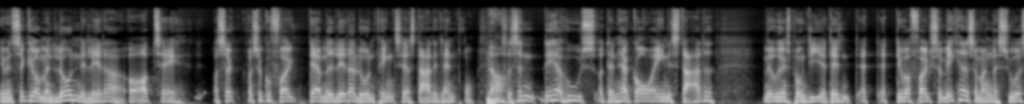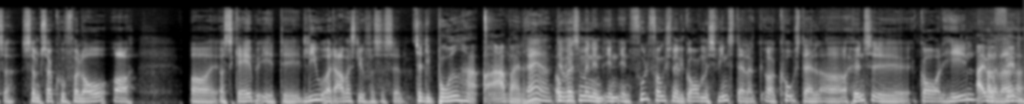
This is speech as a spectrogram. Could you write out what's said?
jamen så gjorde man lånene lettere at optage, og så, og så kunne folk dermed lettere låne penge til at starte et landbrug. Nå. Så sådan, det her hus og den her gård er egentlig startet med udgangspunkt i, at det, at, at det var folk, som ikke havde så mange ressourcer, som så kunne få lov at, at, at skabe et øh, liv og et arbejdsliv for sig selv. Så de boede her og arbejdede Ja, her? ja. Det okay. var simpelthen en, en, en fuld funktionel gård med svinstal og, og kostal og, og hønsegård og det hele. Ej, hvor været fedt. her.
